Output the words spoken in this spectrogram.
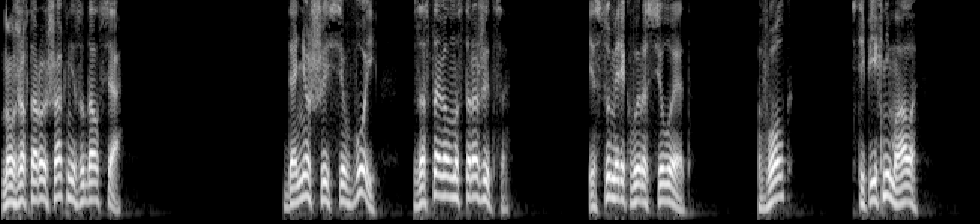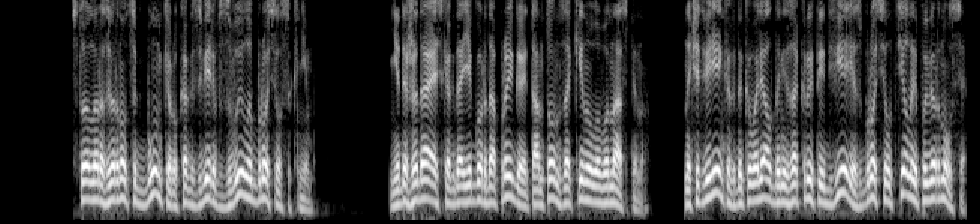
Но уже второй шаг не задался. Донесшийся вой заставил насторожиться. Из сумерек вырос силуэт. Волк? В степи их немало. Стоило развернуться к бункеру, как зверь взвыл и бросился к ним. Не дожидаясь, когда Егор допрыгает, Антон закинул его на спину. На четвереньках доковылял до незакрытой двери, сбросил тело и повернулся.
